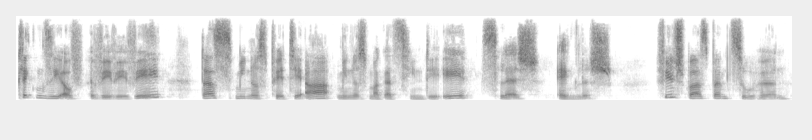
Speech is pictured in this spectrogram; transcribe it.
klicken Sie auf www.das-pta-magazin.de slash Englisch. Viel Spaß beim Zuhören.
